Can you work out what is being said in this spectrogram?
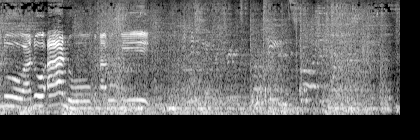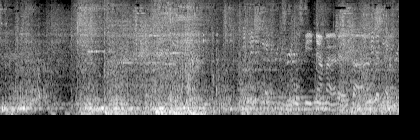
Aduh, aduh, aduh, kena rugi. Ruginya mereka.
